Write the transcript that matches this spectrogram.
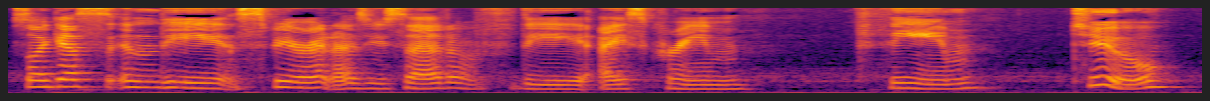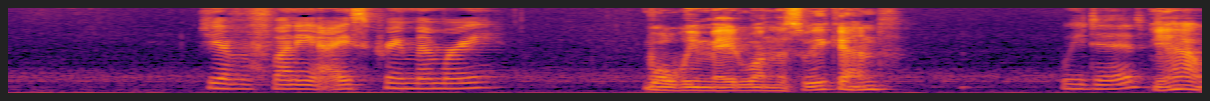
So I guess in the spirit, as you said, of the ice cream theme too, do you have a funny ice cream memory? well we made one this weekend We did. yeah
